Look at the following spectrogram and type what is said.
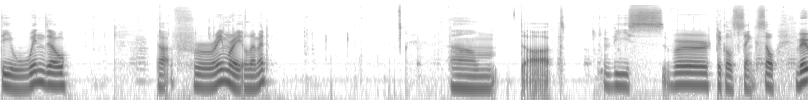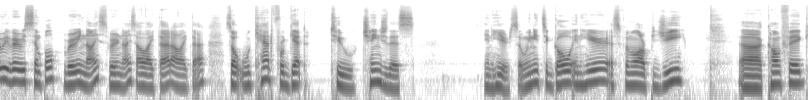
the window dot frame rate limit um, dot v vertical sync. So very very simple very nice very nice. I like that i like that. So we can't forget to change this in here. So we need to go in here SFML RPG uh, config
